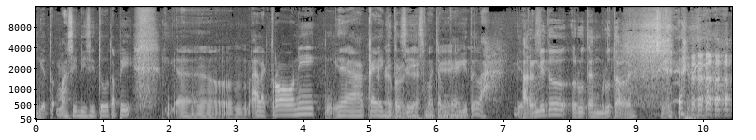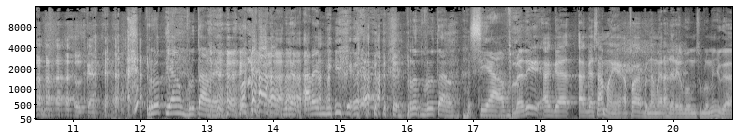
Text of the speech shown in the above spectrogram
gitu masih di situ tapi em, elektronik ya kayak gitu sih juga, semacam oke. kayak gitulah gitu. R&B itu root and brutal ya. Bukan. Root yang brutal ya. Bener R&B. Root brutal. Siap. Berarti agak agak sama ya apa benang merah dari album sebelumnya juga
